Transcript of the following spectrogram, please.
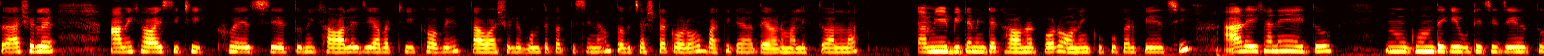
তো আসলে আমি খাওয়াইছি, ঠিক হয়েছে, তুমি খাওয়ালে যে আবার ঠিক হবে, তাও আসলে বলতে পারতেছি না। তবে চেষ্টা করো, বাকিটা দেওয়ার মালিক তো আল্লাহ। আমি এই ভিটামিনটা খাওয়ানোর পর অনেক উপকার পেয়েছি। আর এখানে এই তো ঘুম থেকে উঠেছি যেহেতু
